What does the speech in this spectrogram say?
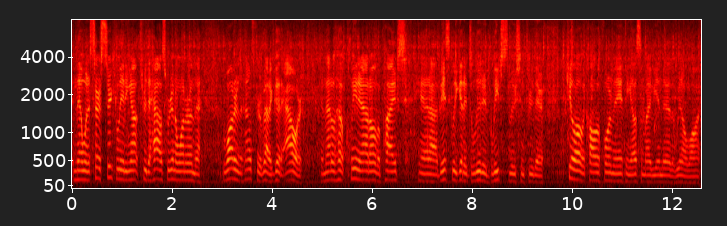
and then when it starts circulating out through the house, we're gonna wanna run the water in the house for about a good hour. And that'll help clean out all the pipes and uh, basically get a diluted bleach solution through there to kill all the coliform and anything else that might be in there that we don't want.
